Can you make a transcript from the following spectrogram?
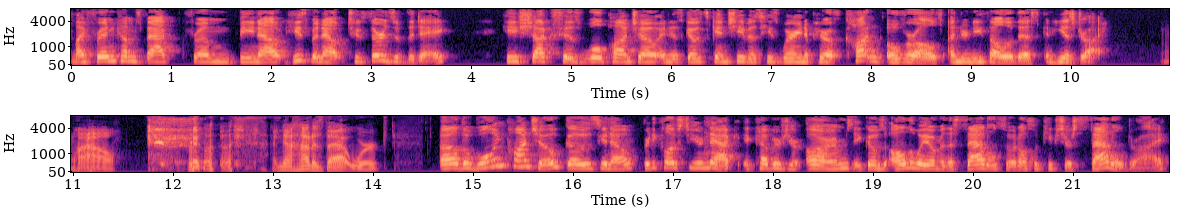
My friend comes back from being out. He's been out two thirds of the day he shucks his wool poncho and his goatskin chivas. He's wearing a pair of cotton overalls underneath all of this, and he is dry. Wow. now, how does that work? Uh, the woolen poncho goes, you know, pretty close to your neck. It covers your arms. It goes all the way over the saddle, so it also keeps your saddle dry.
